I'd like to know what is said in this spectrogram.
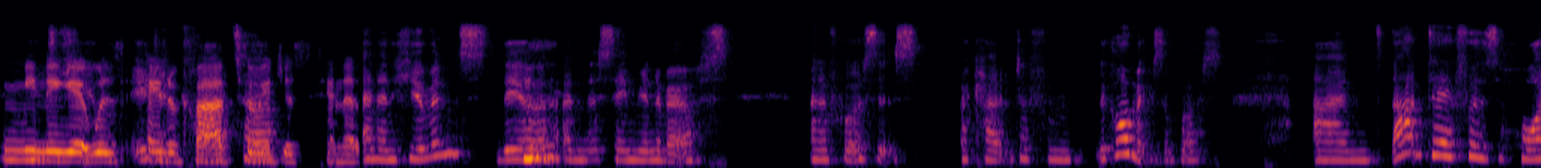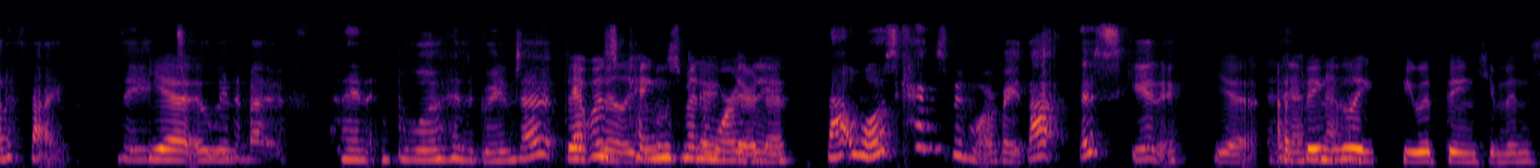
Meaning it was Agent kind of bad, so we just kind of and then Humans, they are in the same universe, and of course it's a character from the comics, of course, and that death was horrifying. They Yeah, took away was- the mouth and then blew his brains out. It was definitely Kingsman out worthy. death. That was Kingsman worthy. That is scary. Yeah, I think like see with the Inhumans,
